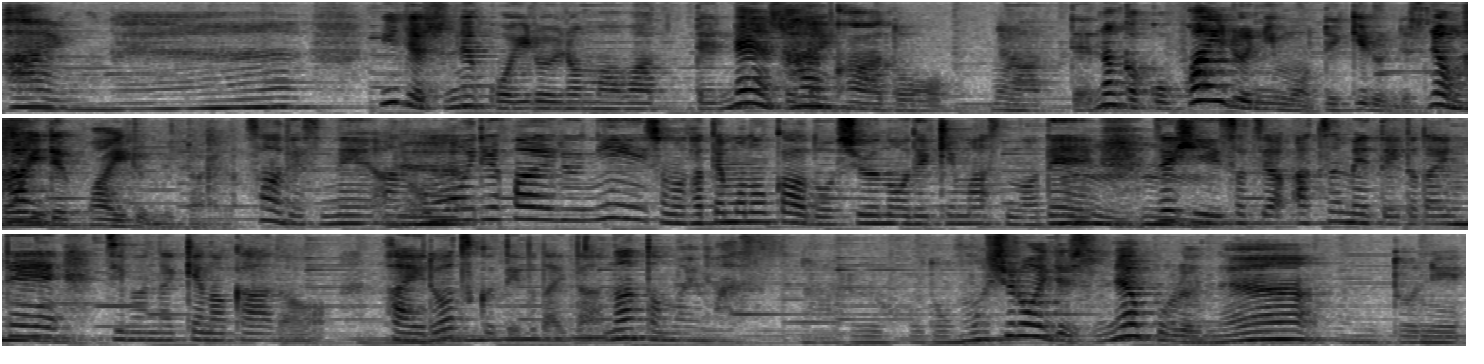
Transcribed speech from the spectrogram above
ほどね、い、いですねこういろいろ回ってねそういったカードをもらって、なんかこうファイルにもできるんですね思い出ファイルみたいな、そうですね。あのね。思い出ファイルにその建物カードを収納できますので、うんうん。ぜひそちら集めていただいて、うん。自分だけのカードをファイルを作っていただいたらなと思います。なるほど。面白いですねこれね。本当に。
